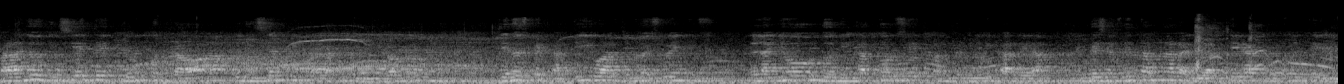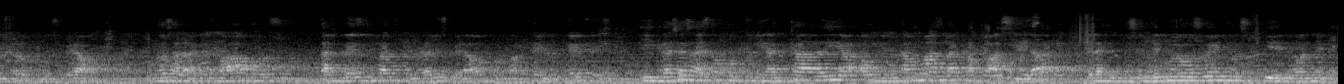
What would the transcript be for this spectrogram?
Para el año 2007 yo me encontraba iniciando mi carrera como lleno de expectativas, lleno de sueños. En el año 2014, cuando terminé mi carrera, empecé a enfrentar una realidad que era completamente diferente a lo que yo esperaba. Unos salarios bajos, tal vez un trato que no era el esperado por parte de los jefes. Y gracias a esta oportunidad cada día aumenta más la capacidad de la ejecución de nuevos sueños y de nuevas metas.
